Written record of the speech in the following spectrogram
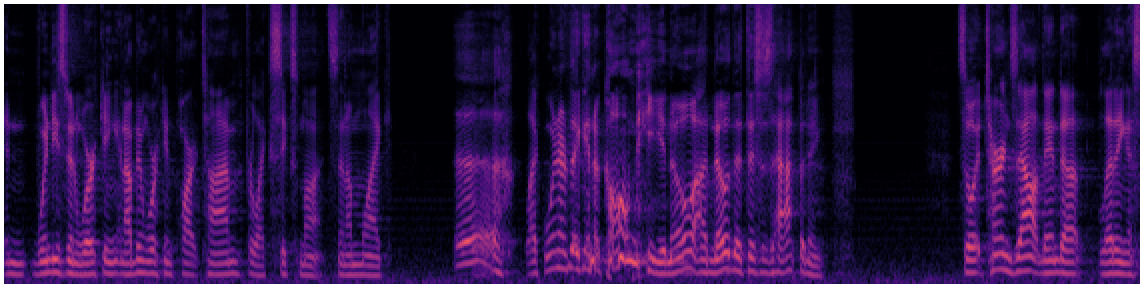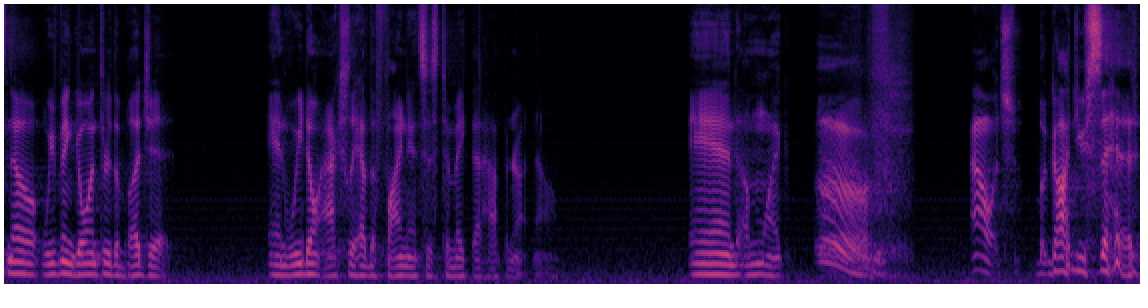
and Wendy's been working, and I've been working part time for like six months. And I'm like, Ugh, like, when are they going to call me? You know, I know that this is happening. So it turns out they end up letting us know we've been going through the budget, and we don't actually have the finances to make that happen right now. And I'm like, ugh, ouch. But God, you said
